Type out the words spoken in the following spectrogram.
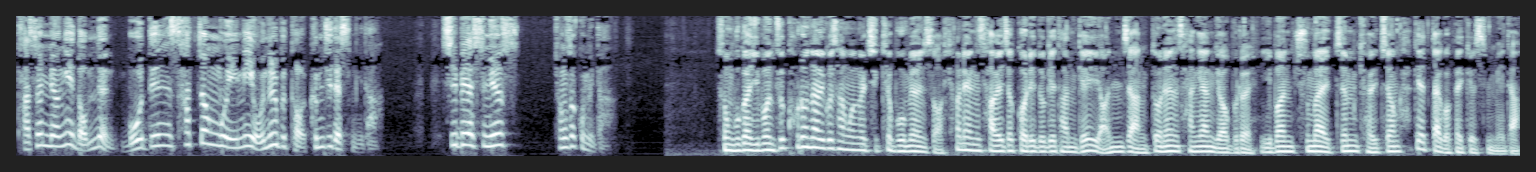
5명이 넘는 모든 사적 모임이 오늘부터 금지됐습니다. CBS 뉴스 정석호입니다. 정부가 이번 주 코로나19 상황을 지켜보면서 현행 사회적 거리두기 단계의 연장 또는 상향 여부를 이번 주말쯤 결정하겠다고 밝혔습니다.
